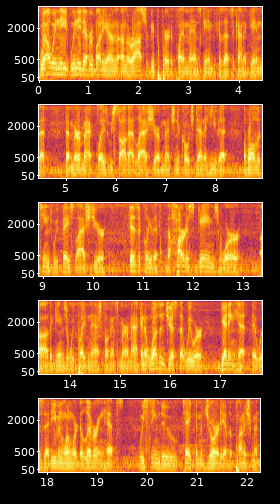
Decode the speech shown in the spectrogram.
Well, we need we need everybody on on the roster to be prepared to play a man's game because that's the kind of game that that Merrimack plays. We saw that last year. I mentioned to Coach Dennehy that of all the teams we faced last year, physically the the hardest games were uh, the games that we played in Nashville against Merrimack, and it wasn't just that we were getting hit; it was that even when we're delivering hits, we seem to take the majority of the punishment.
